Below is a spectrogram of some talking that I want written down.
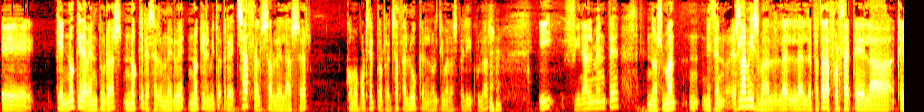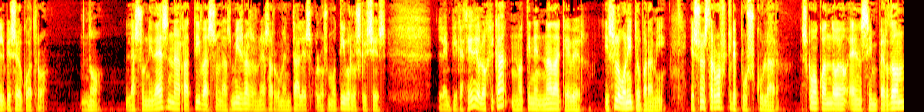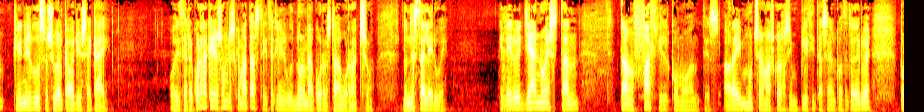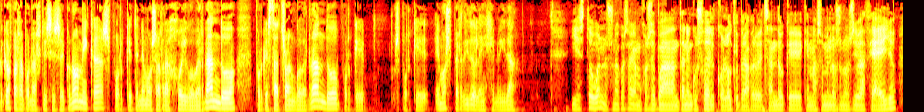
eh, que no quiere aventuras, no quiere ser un héroe, no quiere el mito, rechaza el sable láser, como por cierto rechaza Luke en la última de las películas, uh -huh. y finalmente nos dicen, es la misma, la, la, el despertar la fuerza que, la, que el episodio 4. No, las unidades narrativas son las mismas, las unidades argumentales o los motivos, los clichés. La implicación ideológica no tiene nada que ver. Y eso es lo bonito para mí. Es un Star Wars crepuscular. Es como cuando en Sin Perdón Clint Eastwood se sube al caballo y se cae. O dice, ¿recuerdas aquellos hombres que mataste? Dice Clint Eastwood, no, no me acuerdo, estaba borracho. ¿Dónde está el héroe? El héroe ya no es tan, tan fácil como antes. Ahora hay muchas más cosas implícitas en el concepto de héroe porque hemos pasado por unas crisis económicas, porque tenemos a Rajoy gobernando, porque está Trump gobernando, porque, pues porque hemos perdido la ingenuidad. Y esto, bueno, es una cosa que a lo mejor se puede dar incluso del coloquio, pero aprovechando que, que más o menos nos lleva hacia ello,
